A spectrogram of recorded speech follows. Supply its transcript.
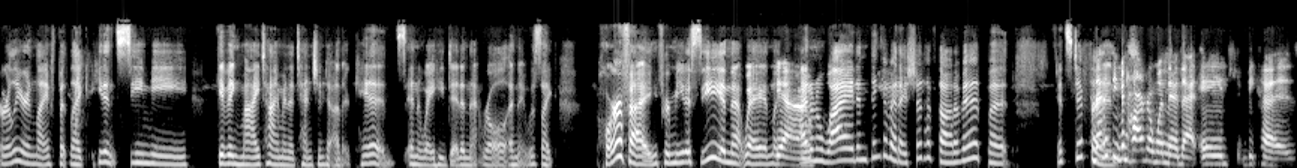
earlier in life, but like he didn't see me giving my time and attention to other kids in the way he did in that role. And it was like horrifying for me to see in that way. And like, yeah. I don't know why I didn't think of it. I should have thought of it, but it's different. And it's even harder when they're that age because,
